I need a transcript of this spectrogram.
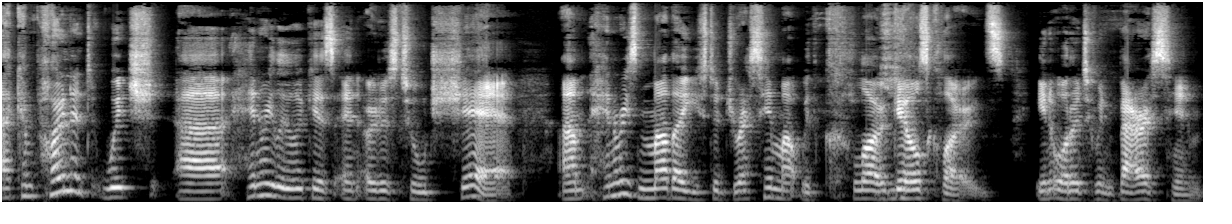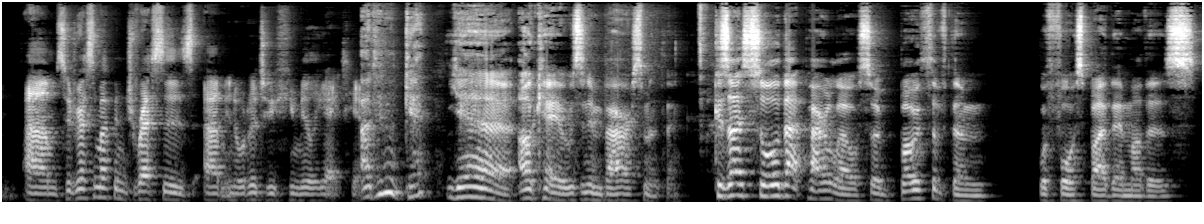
a component which uh, Henry Lee Lucas and Otis Toole share, um, Henry's mother used to dress him up with clo- girls' clothes in order to embarrass him. Um, so dress him up in dresses um, in order to humiliate him. I didn't get. Yeah. Okay, it was an embarrassment thing. Because I saw that parallel. So both of them were forced by their mothers.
